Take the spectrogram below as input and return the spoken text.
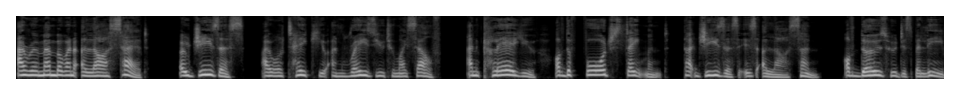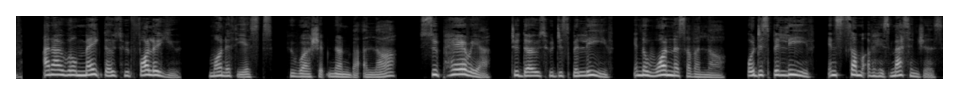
and remember when Allah said, O Jesus, I will take you and raise you to myself and clear you of the forged statement that Jesus is Allah's Son, of those who disbelieve, and I will make those who follow you, monotheists who worship none but Allah, superior to those who disbelieve in the oneness of Allah or disbelieve in some of his messengers,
